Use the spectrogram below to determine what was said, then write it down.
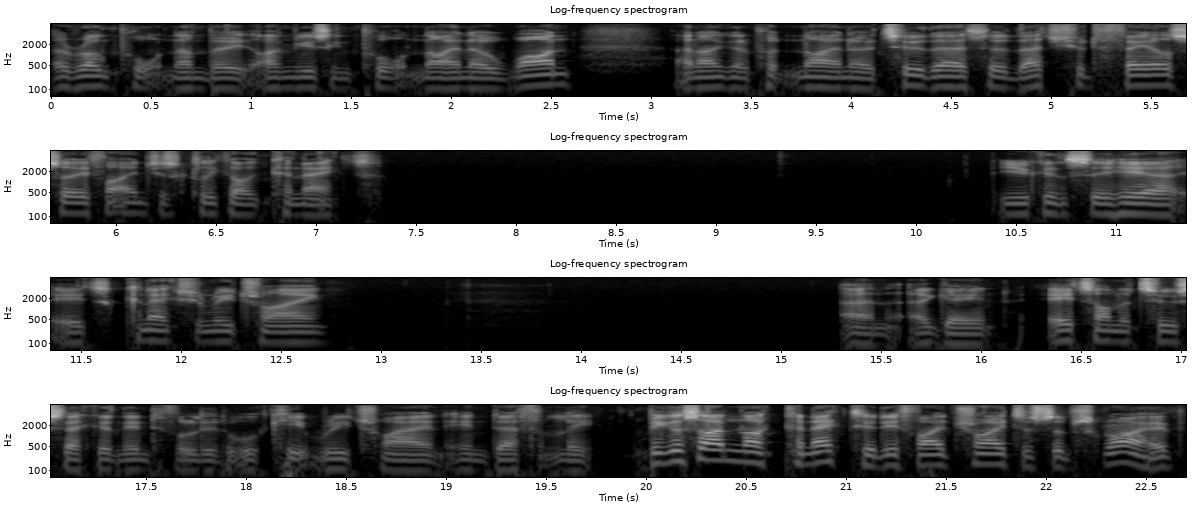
a wrong port number. I'm using port 901 and I'm going to put 902 there so that should fail. So if I just click on connect you can see here it's connection retrying. And again it's on a two second interval. It will keep retrying indefinitely. Because I'm not connected if I try to subscribe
